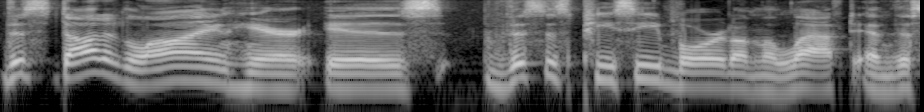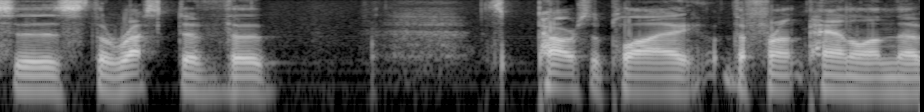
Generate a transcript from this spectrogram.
This dotted line here is, this is PC board on the left, and this is the rest of the power supply, the front panel and the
